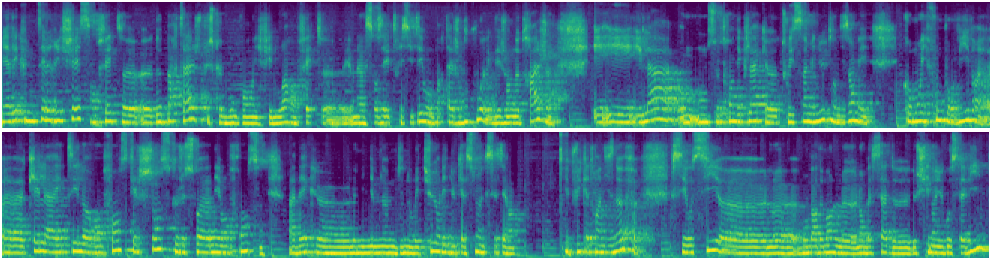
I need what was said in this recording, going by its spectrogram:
mais avec une telle richesse en fait euh, de partage, puisque bon, quand il fait noir en fait, euh, et on est sans électricité, on partage beaucoup avec des gens de notre âge. Et, là, on, se prend des claques tous les cinq minutes en disant mais comment ils font pour vivre Quelle a été leur enfance Quelle chance que je sois née en France avec le minimum de nourriture, l'éducation, etc. Et puis 99, c'est aussi euh, le bombardement de l'ambassade de Chine en Yougoslavie,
